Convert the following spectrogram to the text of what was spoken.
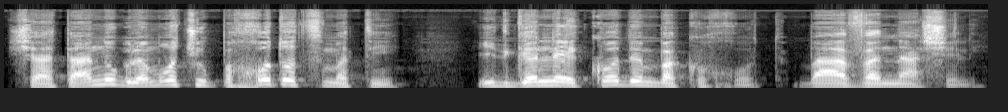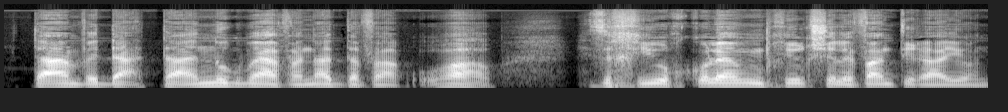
שהתענוג, למרות שהוא פחות עוצמתי, יתגלה קודם בכוחות, בהבנה שלי, טעם ודעת, תענוג מהבנת דבר. וואו, איזה חיוך, כל היום עם חיוך של הבנתי רעיון.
